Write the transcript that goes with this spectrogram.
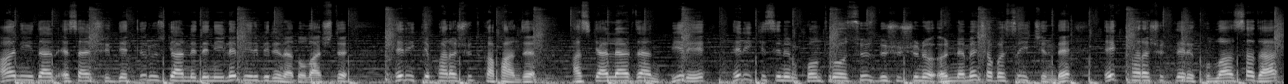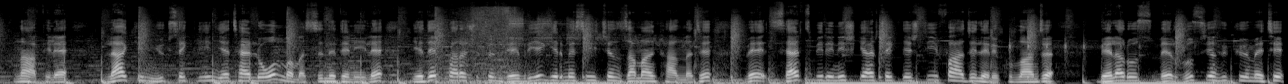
aniden esen şiddetli rüzgar nedeniyle birbirine dolaştı. Her iki paraşüt kapandı. Askerlerden biri her ikisinin kontrolsüz düşüşünü önleme çabası içinde ek paraşütleri kullansa da nafile. Lakin yüksekliğin yeterli olmaması nedeniyle yedek paraşütün devreye girmesi için zaman kalmadı ve sert bir iniş gerçekleştiği ifadeleri kullandı. Belarus ve Rusya hükümeti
